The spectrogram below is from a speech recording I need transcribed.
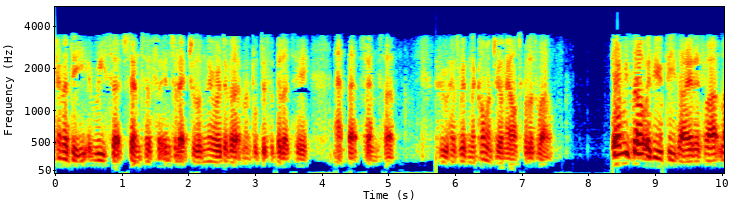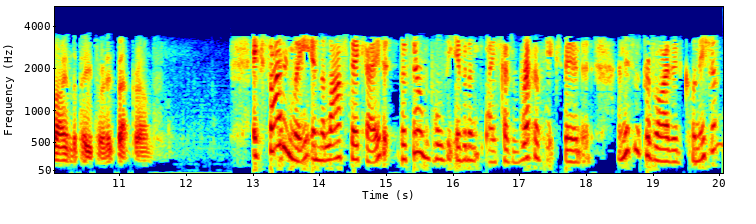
Kennedy Research Center for Intellectual and Neurodevelopmental Disability at that center, who has written a commentary on the article as well. Can we start with you, please, Iona, to outline the paper and its background? Excitingly, in the last decade, the cerebral palsy evidence base has rapidly expanded, and this has provided clinicians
